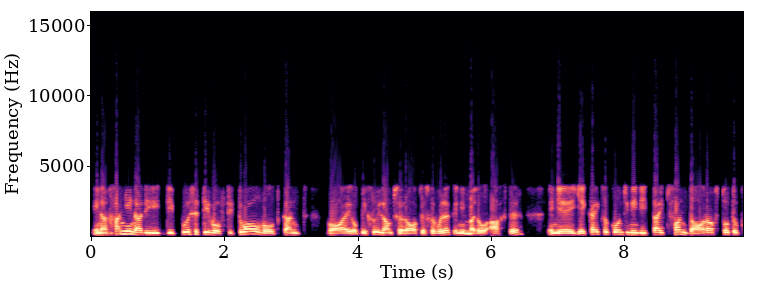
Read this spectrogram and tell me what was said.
en dan gaan jy na die die positiewe of die 12 volt kant waar hy op die gloeilamp se raak is gewoonlik in die middel agter en jy jy kyk vir kontinuïteit van daar af tot op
